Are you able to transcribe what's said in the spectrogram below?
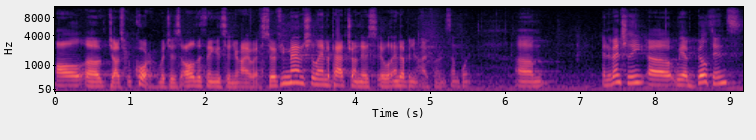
all of JavaScript core, which is all the things that's in your iOS. So if you manage to land a patch on this, it will end up in your iPhone at some point. Um, and eventually, uh, we have built-ins,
